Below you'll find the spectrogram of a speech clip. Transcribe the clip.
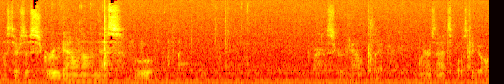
Plus there's a screw down on this. Ooh. A screw down clip. Where is that supposed to go?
